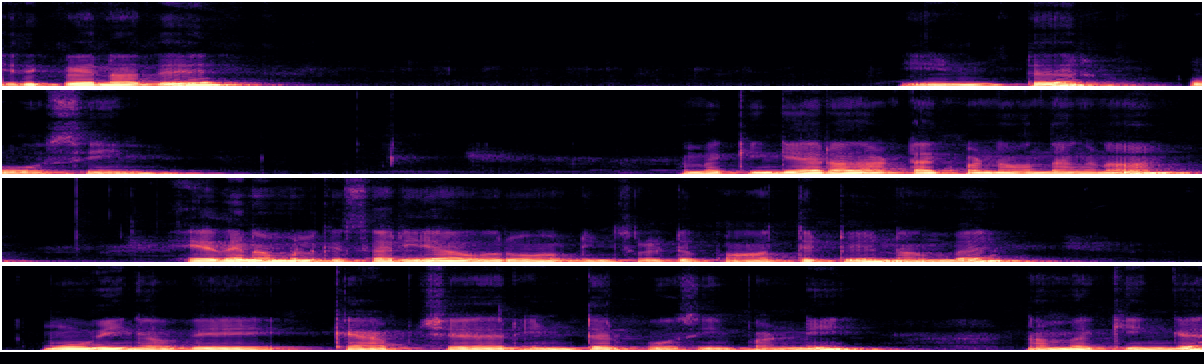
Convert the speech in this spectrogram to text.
இதுக்கு பேர் என்னது? இன்டர் போசிங் நம்ம கிங்க யாராவது அட்டாக் பண்ண வந்தாங்கன்னா எது நம்மளுக்கு சரியாக வரும் அப்படின்னு சொல்லிட்டு பார்த்துட்டு நம்ம மூவிங் அவே கேப்சர் இன்டர் போசிங் பண்ணி நம்ம கிங்கை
